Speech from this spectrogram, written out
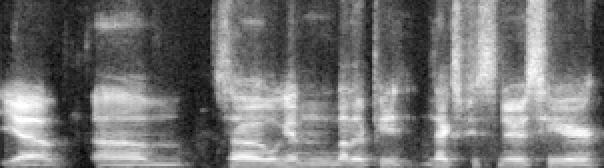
Yeah. Um, so we'll get another piece, next piece of news here.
